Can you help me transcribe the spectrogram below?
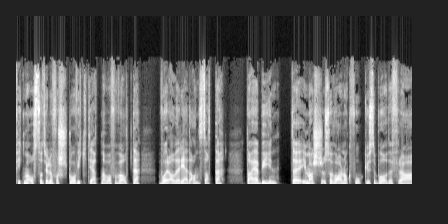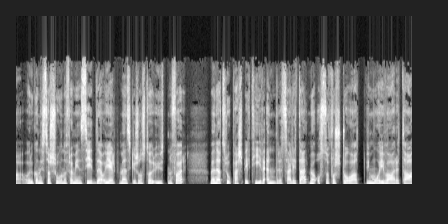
fikk meg også til å forstå viktigheten av å forvalte våre allerede ansatte. Da jeg begynte i mars, så var nok fokuset både fra organisasjoner fra min side å hjelpe mennesker som står utenfor, men jeg tror perspektivet endret seg litt der, med å også forstå at vi må ivareta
